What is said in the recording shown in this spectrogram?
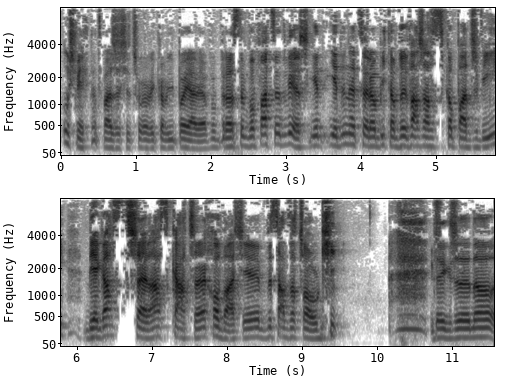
uśmiech na twarzy się człowiekowi pojawia po prostu, bo facet, wiesz, jedyne co robi, to wyważa z kopa drzwi, biega, strzela, skacze, chowa się, wysadza czołgi. Także no,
